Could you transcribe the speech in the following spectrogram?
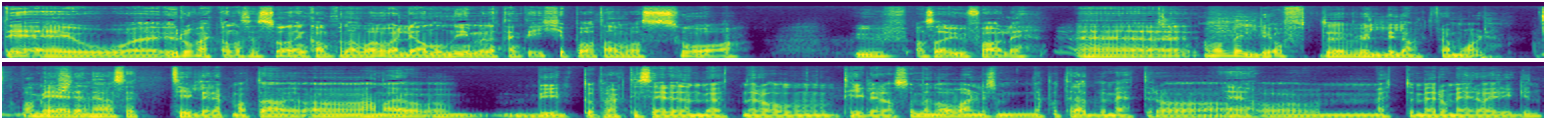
Det er jo eh, urovekkende. Jeg så den kampen, han var jo veldig anonym, men jeg tenkte ikke på at han var så uf, altså ufarlig. Eh, Han var veldig ofte veldig langt fra mål. Mer kanskje enn jeg har sett tidligere. på en måte. Og han har jo begynt å praktisere den møtende rollen tidligere også, men nå var han liksom nede på 30 meter og, Ja. og møtte med Romero i ryggen.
